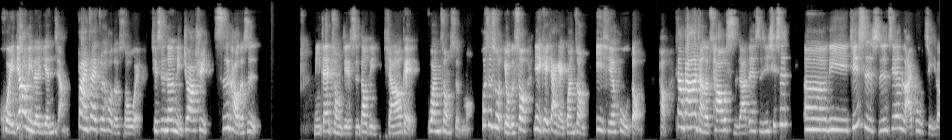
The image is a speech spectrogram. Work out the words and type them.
毁掉你的演讲，败在最后的收尾。其实呢，你就要去思考的是，你在总结时到底想要给观众什么。或是说，有的时候你也可以带给观众一些互动，好像刚刚讲的超时啊这件事情，其实，呃，你即使时间来不及了，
